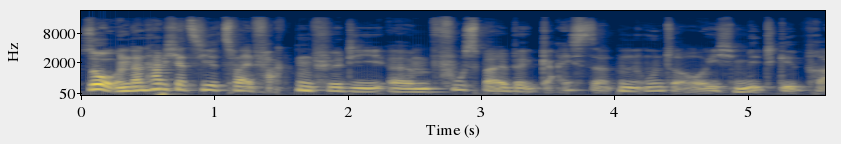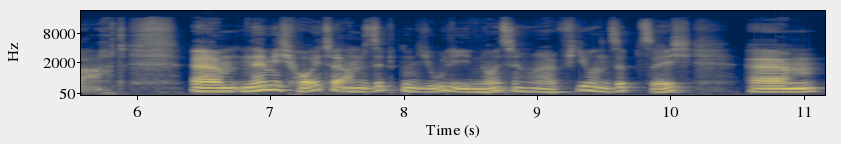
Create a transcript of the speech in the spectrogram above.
So, und dann habe ich jetzt hier zwei Fakten für die ähm, Fußballbegeisterten unter euch mitgebracht. Ähm, nämlich heute am 7. Juli 1974 ähm,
